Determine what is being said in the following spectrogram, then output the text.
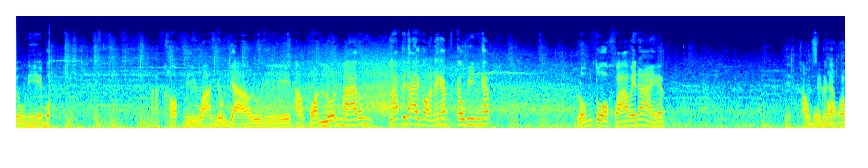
ลูกนี้บอลมาครอกนี่วางยาวๆลูกนี้อ้าวบอลล้นมาต้องรับไม่ได้ก่อนนะครับ กวินครับ ล้มตัวคว้าไว้ได้ครับ นี่เข้ามุมเซนนะมคอรับงว่า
